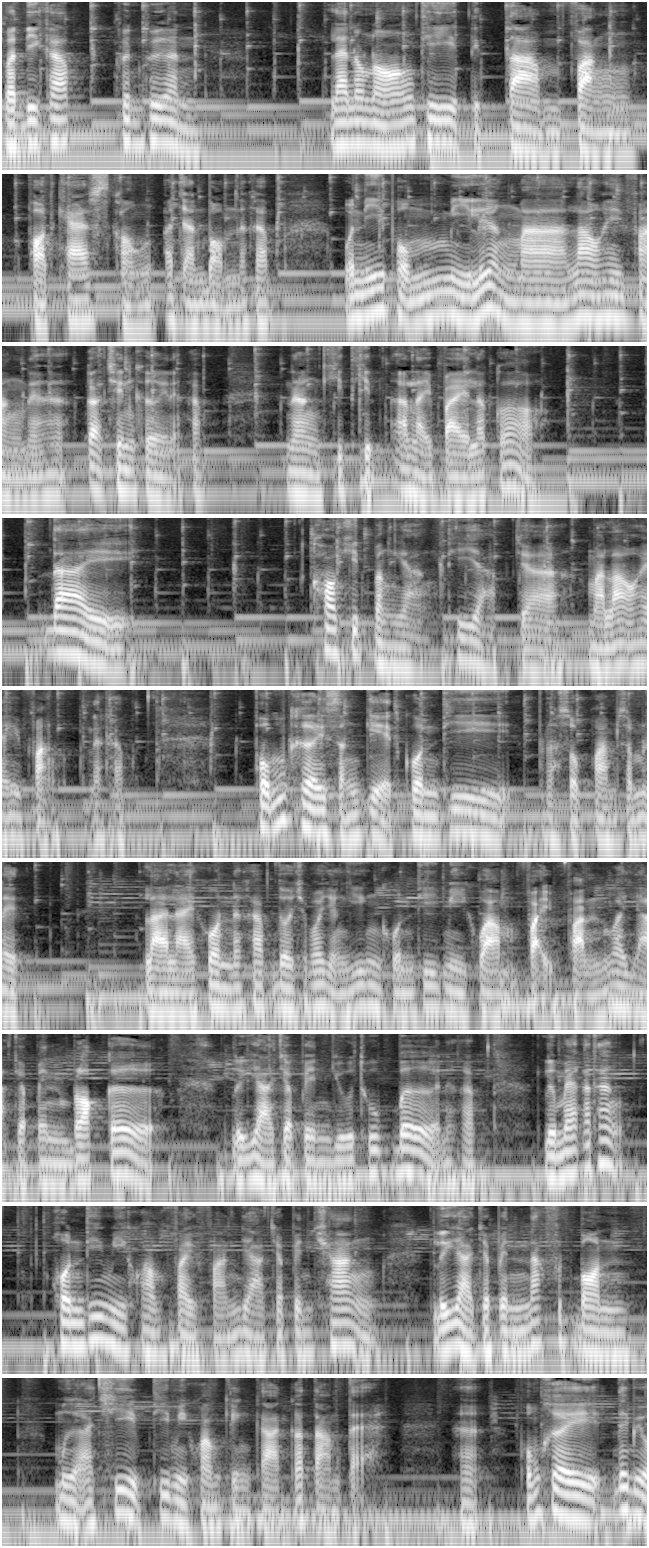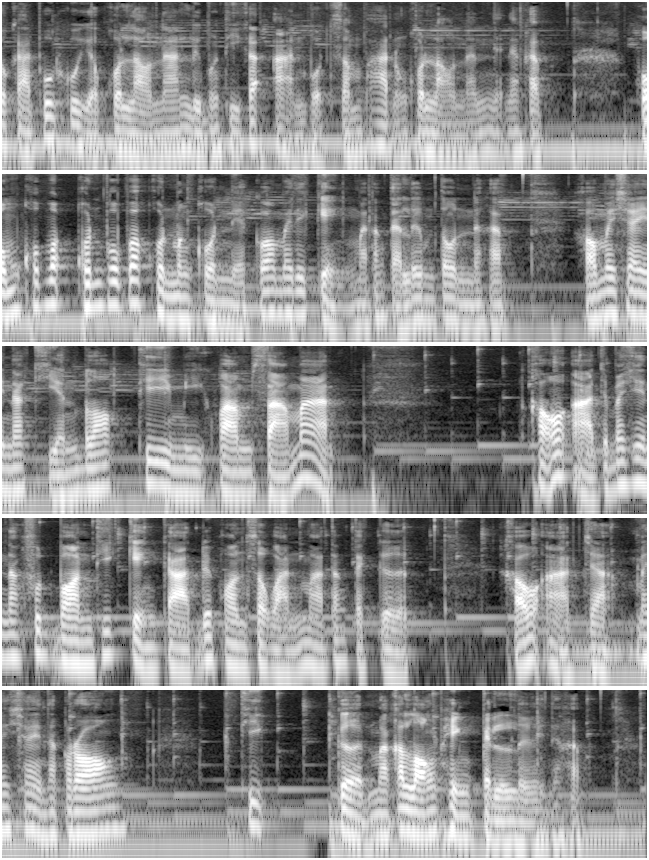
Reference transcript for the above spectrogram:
สวัสดีครับเพื่อนๆ และน้องๆที่ติดตามฟังพอดแคสต์ของอาจารย์บอมนะครับ วันนี้ผมมีเรื่องมาเล่าให้ฟังนะฮะก็เช่นเคยนะครับ นั่งคิดคิดอะไรไปแล้วก็ได้ข้อคิดบางอย่างที่อยากจะมาเล่าให้ฟังนะครับ ผมเคยสังเกตคนที่ประสบความสำเร็จ หลายๆ คนนะครับ โดยเฉพาะอย่างยิ่งคนที่มีความใฝ่ฝันว่าอยากจะเป็นบล็อกเกอร์ หรืออยากจะเป็นยูทูบเบอร์นะครับ หรือแม้กระทั่งคนที่มีความใฝ่ฝัน อยากจะเป็นช่าง หรืออยากจะเป็นนักฟุตบอล มืออาชีพที่มีความเก่งกาจก็ตามแต่ฮะผมเคยได้มีโอกาสพูดคุยกับคนเหล่านั้น หรือบางทีก็อ่านบทสัมภาษณ์ของคนเหล่านั้นเนี่ยนะครับ ผมค้นพบว่าคนบางคนเนี่ยก็ไม่ได้เก่งมาตั้งแต่เริ่มต้นนะครับ เขาไม่ใช่นักเขียนบล็อกที่มีความสามารถ เขาอาจจะไม่ใช่นักฟุตบอลที่เก่งกาจด้วยพรสวรรค์มาตั้งแต่เกิด เขาอาจจะไม่ใช่นักร้องที่เกิดมาก็ร้องเพลงเป็นเลยนะครับ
